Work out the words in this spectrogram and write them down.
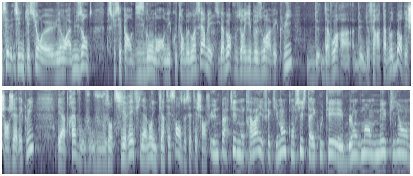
C'est une question euh, évidemment amusante parce que c'est pas en 10 secondes en, en écoutant Benoît Serre, mais d'abord vous auriez besoin avec lui de, d'avoir un- de, de faire un tableau de bord, d'échanger avec lui, et après vous, vous, vous en tirez finalement une quintessence de cet échange. Une partie de mon travail, effectivement, consiste à écouter longuement mes clients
